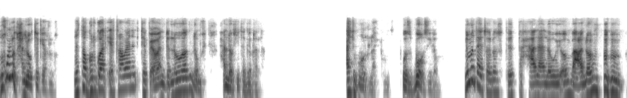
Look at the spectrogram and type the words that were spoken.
ንኩሎም ሓለውቶ ገይሩሎ ነታ ጉድጓድ ኤርትራውያንን ኢትዮጵያውያን ዘለዋ ግን ደሞ ሓለውቲ ተገብረላ ኣይትግበሩላ ኢሎም ቦዝ ቦዝ ኢሎም። ንምንታይ ተሎስ ክተሓላለዉ እዮም ባዕሎም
